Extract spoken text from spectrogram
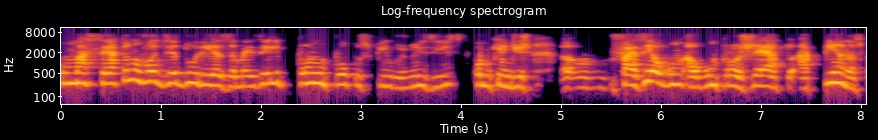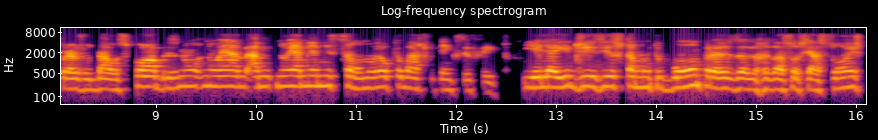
com uma certa, eu não vou dizer dureza, mas ele põe um pouco os pingos nos is, como quem diz, ah, fazer algum, algum projeto apenas para ajudar os pobres não, não, é a, não é a minha missão, não é o que eu acho que tem que ser feito. E ele aí diz isso está muito bom para as associações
